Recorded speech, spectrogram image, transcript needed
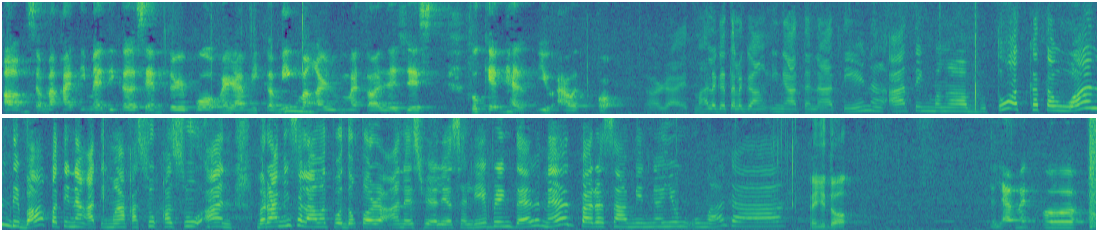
Um, sa Makati Medical Center po, marami kaming mga rheumatologists who can help you out po. Alright, mahalaga talaga ang ingatan natin ang ating mga buto at katawan, di ba? Pati ng ating mga kasukasuan. Maraming salamat po, Dr. Ana Estrella sa libreng telemed para sa amin ngayong umaga. Thank you, Doc. Salamat po.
